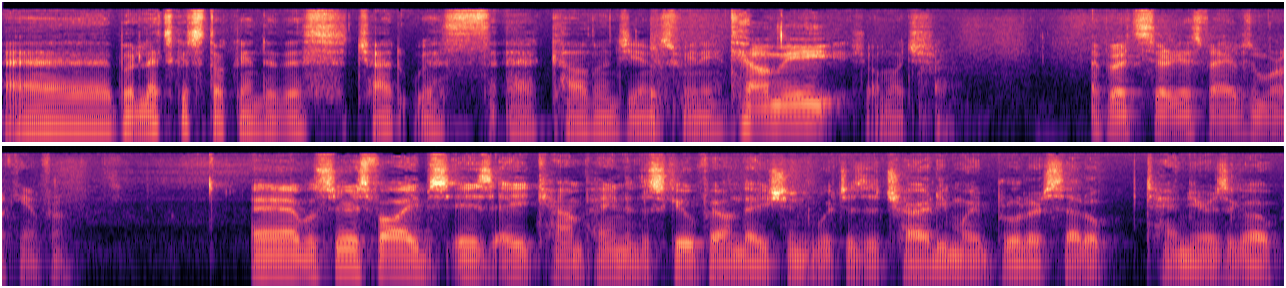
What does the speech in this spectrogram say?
Uh, but let's get stuck into this chat with uh, Calvin James Sweeney. Tell me so much about Serious Vibes and where it came from. Uh, well, Serious Vibes is a campaign of the Scoop Foundation, which is a charity my brother set up 10 years ago.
